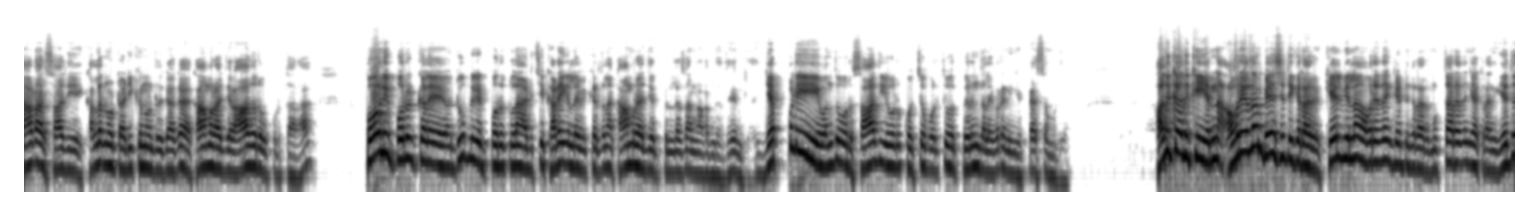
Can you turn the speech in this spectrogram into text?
நாடார் சாதியை கள்ள நோட்டு அடிக்கணுன்றதுக்காக காமராஜர் ஆதரவு கொடுத்தாரா? போலி பொருட்களை டூப்ளிகேட் பொருட்கள்லாம் அடித்து கடைகளில் விற்கிறதுலாம் காமராஜர் பில்ல தான் நடந்ததுன்ற. எப்படி வந்து ஒரு சாதியோடு கொச்சப்படுத்தி ஒரு பெருந்தலைவரை நீங்கள் பேச முடியும்? அதுக்கு அதுக்கு என்ன அவரே தான் பேசிட்டு இருக்கிறாரு. கேள்வியெல்லாம் அவரே தான் கேட்டுக்கிறாரு. முக்தாரே தான் கேட்குறாங்க எது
